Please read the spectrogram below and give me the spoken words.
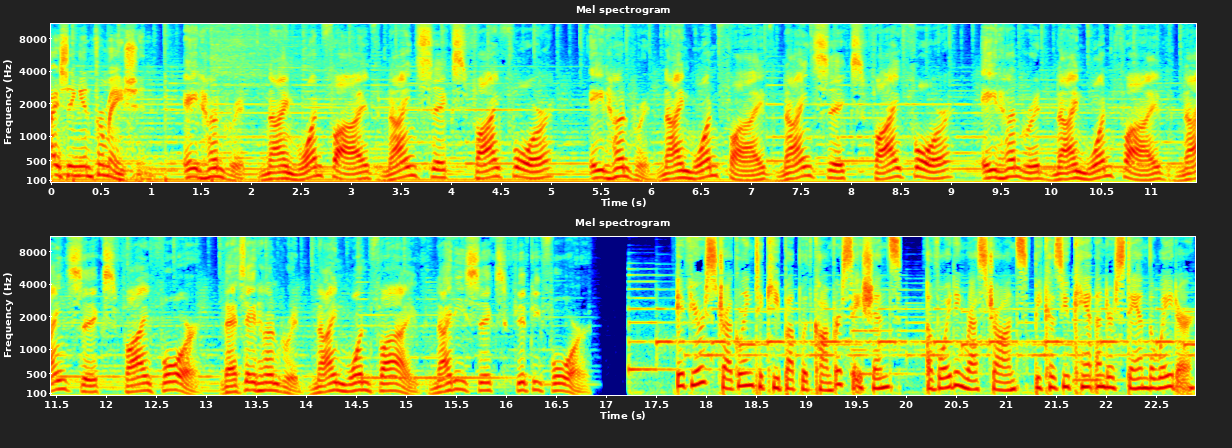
pricing information. 800 915 9654. 800 915 9654. 800 915 9654. That's 800 915 9654. If you're struggling to keep up with conversations, avoiding restaurants because you can't understand the waiter,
